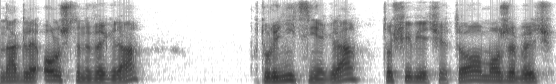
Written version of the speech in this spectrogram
nagle Olsztyn wygra, który nic nie gra, to się wiecie, to może być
